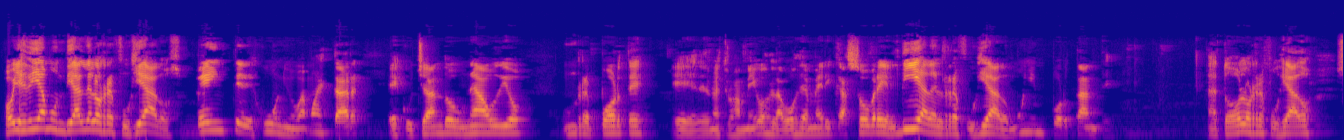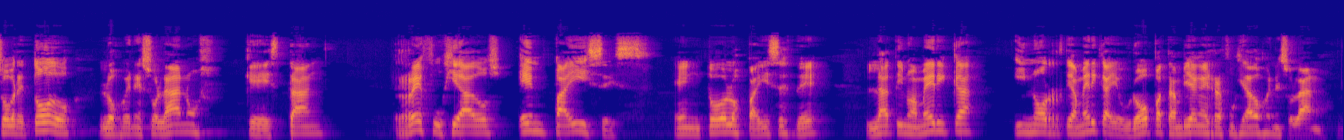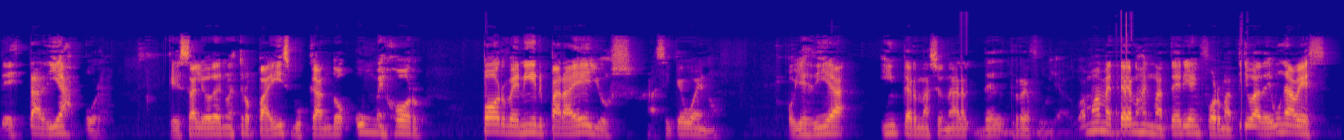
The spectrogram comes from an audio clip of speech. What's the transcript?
Hoy es Día Mundial de los Refugiados, 20 de junio. Vamos a estar escuchando un audio, un reporte eh, de nuestros amigos La Voz de América sobre el Día del Refugiado, muy importante. A todos los refugiados, sobre todo los venezolanos que están refugiados en países, en todos los países de Latinoamérica y Norteamérica y Europa también hay refugiados venezolanos de esta diáspora que salió de nuestro país buscando un mejor porvenir para ellos. Así que bueno, hoy es Día Internacional del Refugiado. Vamos a meternos en materia informativa de una vez,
